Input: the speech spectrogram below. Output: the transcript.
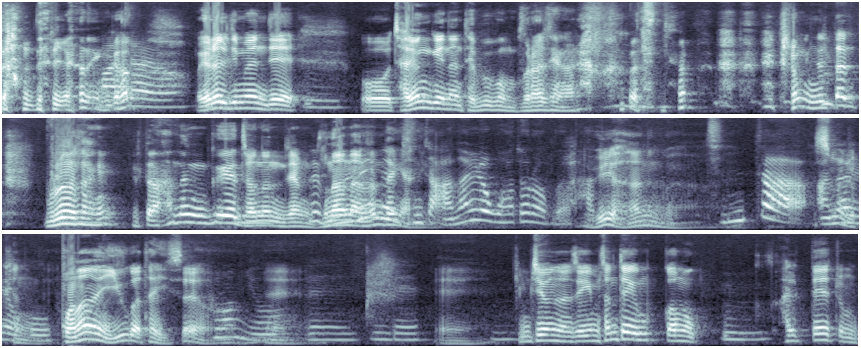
남들이 하는 거. 맞아요. 뭐 예를 들면 이제 음. 어, 자연계는 대부분 문화생활을 하거든요. 그러면 일단 문화생 일단 하는 게 저는 그냥 무난한 선택이 진짜 아니에요. 안 하려고 하더라고요. 왜 안 하는 거야? 진짜 안 했으면 하려고. 좋겠는데. 권하는 이유가 다 있어요. 그럼요. 네. 네. 근데 예. 음. 김채훈 선생님 선택 과목 음. 할 때 좀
